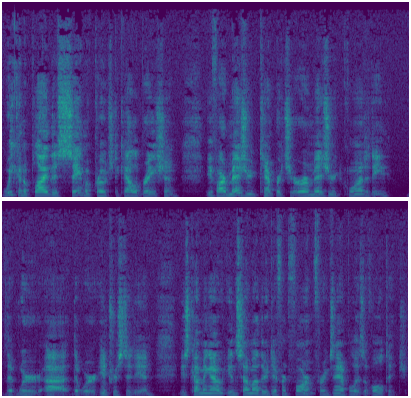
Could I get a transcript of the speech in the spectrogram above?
We can apply this same approach to calibration if our measured temperature, our measured quantity that we're, uh, that we're interested in is coming out in some other different form, for example as a voltage.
